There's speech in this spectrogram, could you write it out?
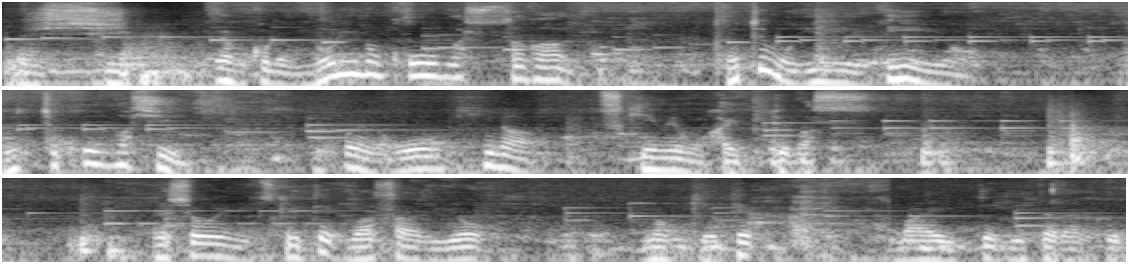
美味しい。やっぱこれ海苔の。香ばしさがとてもいいいいよ。めっちゃ香ばしい。これ大きな月き身も入ってます。で醤油につけてわさびをのっけて巻いていただく。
